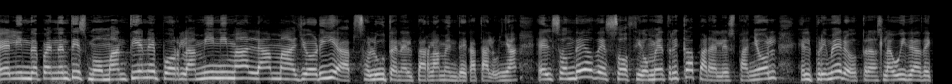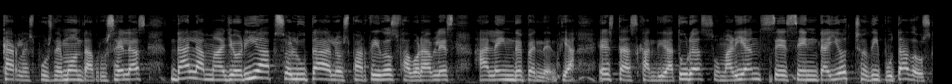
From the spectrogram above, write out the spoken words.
El independentismo mantiene por la mínima la mayoría absoluta en el Parlamento de Cataluña. El sondeo de sociométrica para el español, el primero tras la huida de Carles Puigdemont a Bruselas, da la mayoría absoluta a los partidos favorables a la independencia. Estas candidaturas sumarían 68 diputados,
